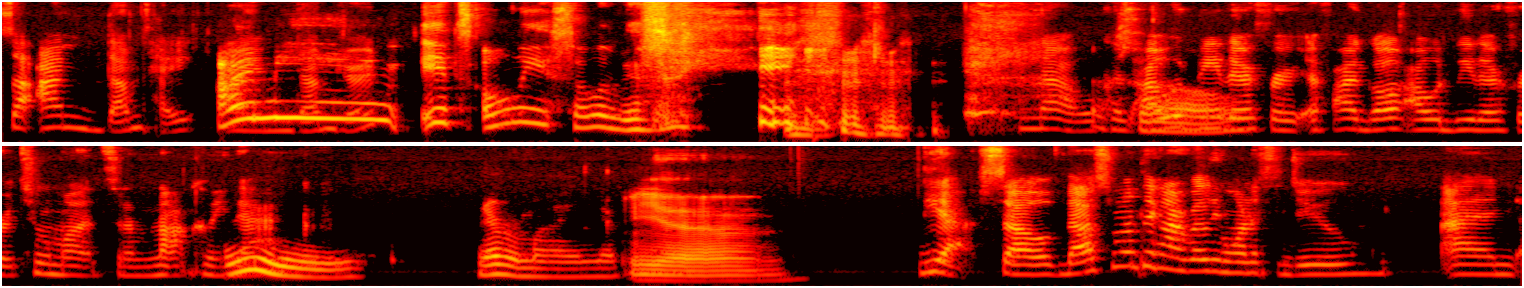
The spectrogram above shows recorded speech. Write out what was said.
so I'm dumb tight. I I'm mean, it's only a syllabus. No, because I would be there for if I go, I would be there for two months, and I'm not coming back. Never mind. Never mind. yeah. Yeah, so that's one thing I really wanted to do, and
